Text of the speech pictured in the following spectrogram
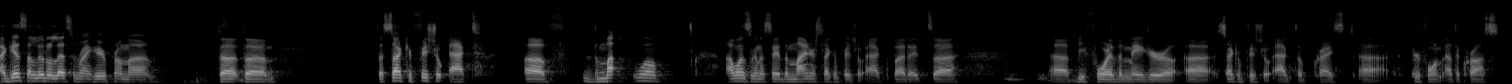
I guess a little lesson right here from uh, the the the sacrificial act of the well, I was going to say the minor sacrificial act, but it's uh, uh, before the major uh, sacrificial act of Christ uh, performed at the cross.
